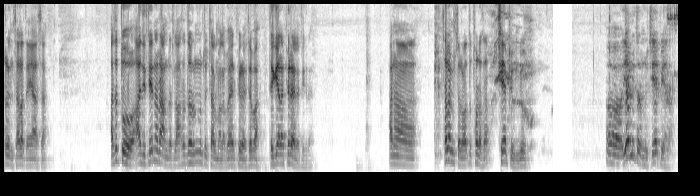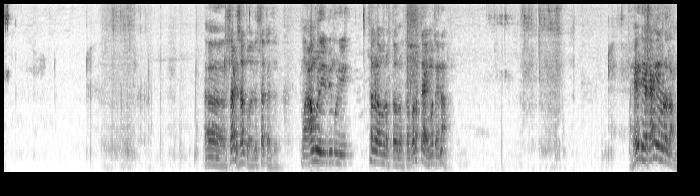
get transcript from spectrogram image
रन चालत आहे असा. आता तो आदित्य ना रामदासला असा धरून म्हणतो चाल मला बाहेर फिरायचं बा ते गेला फिरायला तिकडं. आणि चला मित्रांनो आता थोडासा चिया पिऊन घेऊ. या मित्रांनो चिया पियाला अं, साडेसात वाजलं सकाळचं. मग आंघोळी बिंगोळी सगळा उरकता उरकता. बरंच टाईम होत आहे ना? हे डे काय एवढं लांब?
